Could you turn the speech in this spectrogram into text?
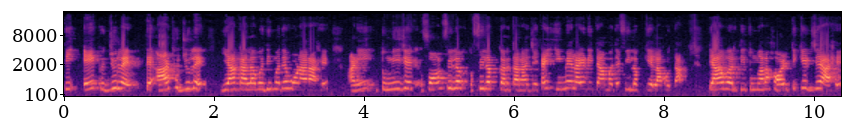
ती एक जुलै ते आठ जुलै या कालावधीमध्ये होणार आहे. आणि तुम्ही जे फॉर्म फिलअप फिलअप करताना जे काही ईमेल आय डी त्यामध्ये फिलअप केला होता त्यावरती तुम्हाला हॉल तिकीट जे आहे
